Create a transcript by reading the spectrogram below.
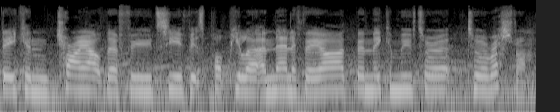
They can try out their food, see if it's popular, and then if they are, then they can move to a, to a restaurant.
